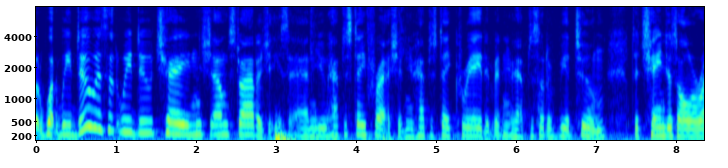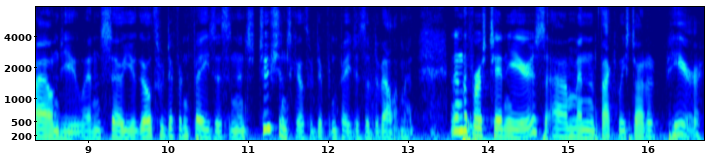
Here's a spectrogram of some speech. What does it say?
But what we do is that we do change um, strategies, and you have to stay fresh, and you have to stay creative, and you have to sort of be attuned to changes all around you. And so you go through different phases, and institutions go through different phases of development. And in the first 10 years, um, and in fact, we started here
